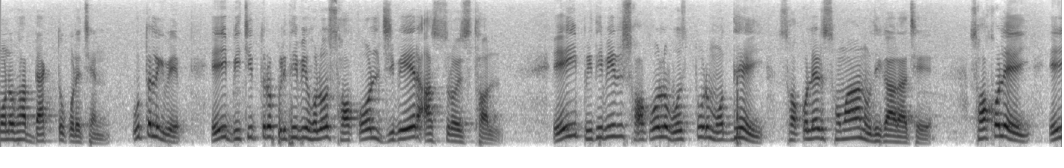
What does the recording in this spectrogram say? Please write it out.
মনোভাব ব্যক্ত করেছেন? উত্তর লিখবে, এই বিচিত্র পৃথিবী হলো সকল জীবের আশ্রয়স্থল। এই পৃথিবীর সকল বস্তুর মধ্যেই সকলের সমান অধিকার আছে। সকলেই এই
